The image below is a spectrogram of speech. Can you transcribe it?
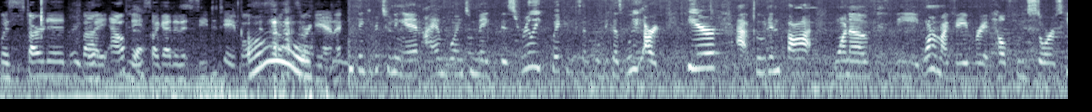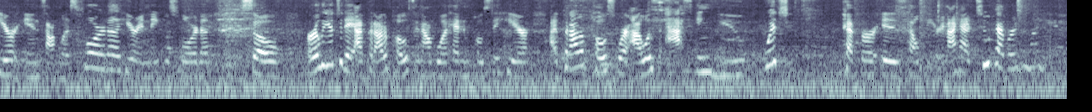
was started by Alfie, so I got it at seed to table. Oh. It's organic. Thank you for tuning in. I am going to make this really quick and simple because we are here at Food and Thought, one of the one of my favorite health food stores here in Southwest Florida, here in Naples, Florida. So earlier today I put out a post and I'll go ahead and post it here. I put out a post where I was asking you which pepper is healthier and I had two peppers in my hand.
